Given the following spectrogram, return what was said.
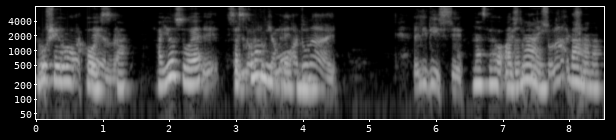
Božieho vojska. A Jozue sa skloní pred ním nazve ho Adonai, pána.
